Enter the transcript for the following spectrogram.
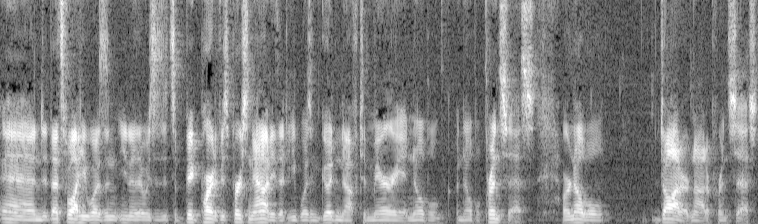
and that's why he wasn't. You know, was it's a big part of his personality that he wasn't good enough to marry a noble a noble princess or noble daughter, not a princess.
